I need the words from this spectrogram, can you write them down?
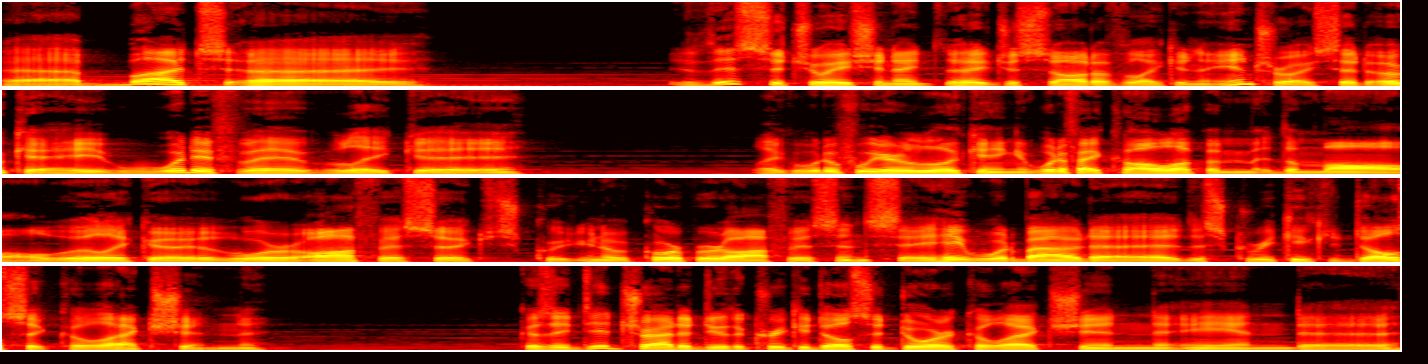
Uh, but uh, this situation, I, I, just thought of like in the intro. I said, okay, what if uh, like uh, like, what if we are looking? What if I call up a, the mall, like a, or office, a, you know, corporate office, and say, "Hey, what about uh, this Creaky Dulcet collection?" Because they did try to do the Creaky Dulcet door collection, and uh,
